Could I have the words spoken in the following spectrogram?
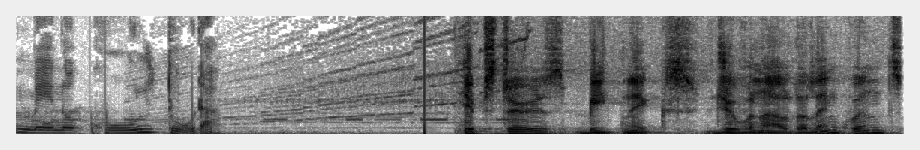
meno cultura. Hipsters, beatniks, juvenile delinquents.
